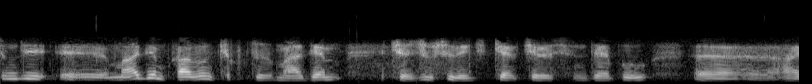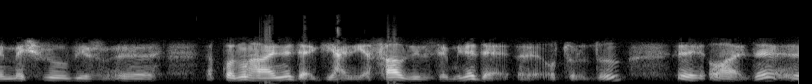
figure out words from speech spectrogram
Şimdi e, madem kanun çıktı, madem çözüm süreci çerçevesinde bu e, hani meşru bir e, konu haline de yani yasal bir zemine de e, oturdu. E, o halde e,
